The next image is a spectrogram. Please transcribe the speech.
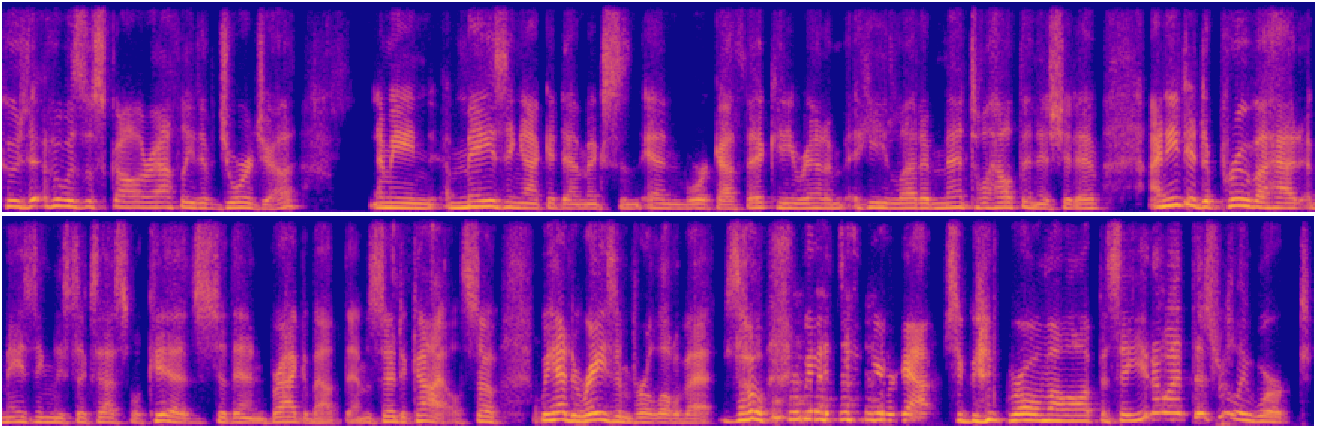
who's who was a scholar athlete of georgia I mean, amazing academics and, and, work ethic. He ran a, he led a mental health initiative. I needed to prove I had amazingly successful kids to then brag about them. So did Kyle. So we had to raise him for a little bit. So we had to year gap to grow them all up and say, you know what, this really worked.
